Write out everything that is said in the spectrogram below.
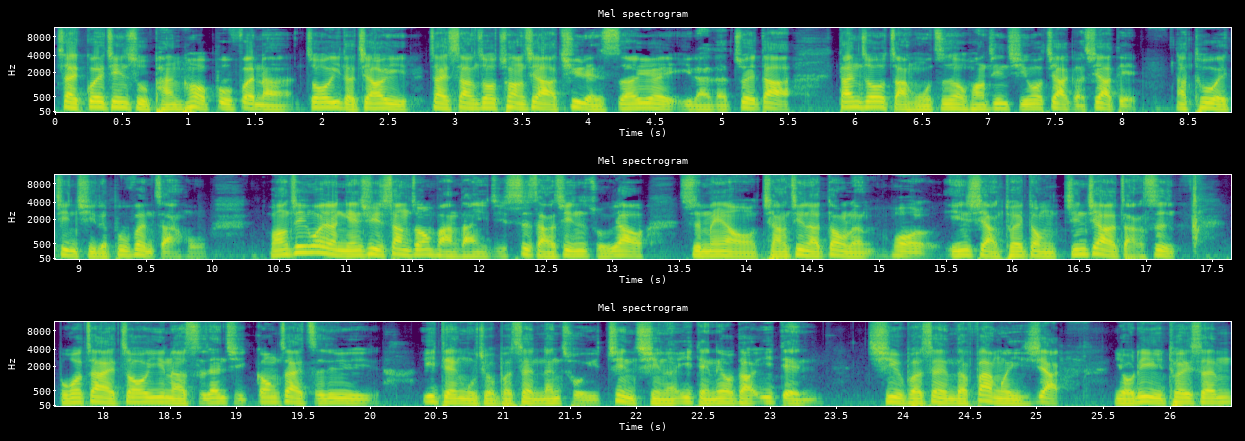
在贵金属盘后部分呢，周一的交易在上周创下去年十二月以来的最大单周涨幅之后，黄金期货价格下跌，那突围近期的部分涨幅。黄金为了延续上中反弹以及市场性，主要是没有强劲的动能或影响推动金价的涨势。不过在周一呢，十年期公债殖率一点五九 percent，能处于近期呢一点六到一点七五 percent 的范围以下，有利于推升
